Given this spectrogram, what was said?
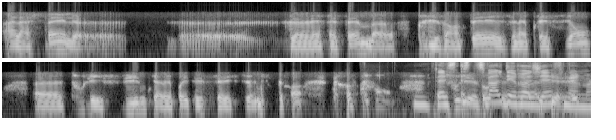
à la fin, le, le, FFM euh, présentait, j'ai l'impression, euh, tous les films qui n'avaient pas été sélectionnés dans, C'était le festival des rejets, finalement.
